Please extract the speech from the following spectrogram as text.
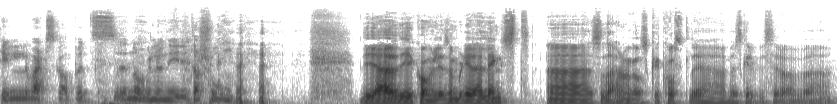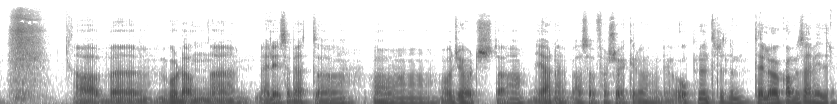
til vertskapets noenlunde irritasjon. de er jo de kongelige som blir her lengst, uh, så det er noen ganske kostelige beskrivelser av, uh, av uh, hvordan Elisabeth og, og, og, George da gjerne altså forsøker å oppmuntre dem til å komme seg videre.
